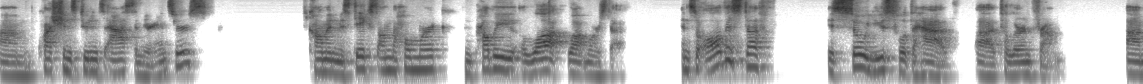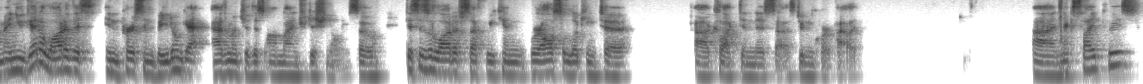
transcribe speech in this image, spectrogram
um, questions students asked and their answers, common mistakes on the homework, and probably a lot, lot more stuff. And so all this stuff is so useful to have uh, to learn from. Um, and you get a lot of this in person, but you don't get as much of this online traditionally. So this is a lot of stuff we can, we're also looking to uh, collect in this uh, student core pilot. Uh, next slide, please.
